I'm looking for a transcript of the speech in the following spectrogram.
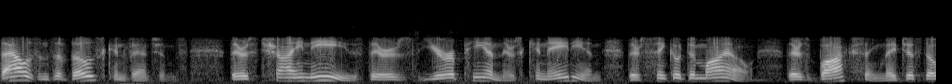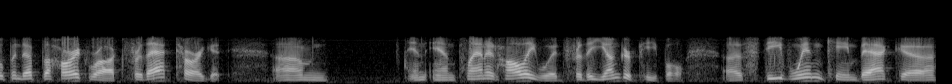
thousands of those conventions. There's Chinese, there's European, there's Canadian, there's Cinco de Mayo, there's boxing. They just opened up the Hard Rock for that target, um, and and Planet Hollywood for the younger people. Uh, Steve Wynn came back uh,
